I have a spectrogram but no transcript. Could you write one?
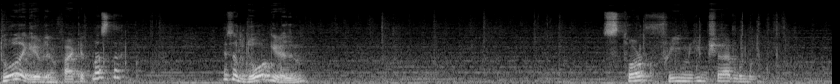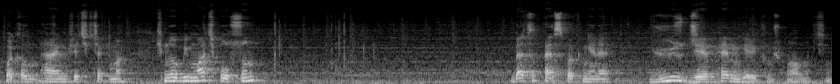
Duo da girebilirim fark etmez de. Neyse Duo girelim. Store free mi bir şeyler bulduk. Bakalım herhangi bir şey çıkacak mı? Şimdi o bir maç bulsun. Battle Pass bakın yine 100 CP mi gerekiyormuş bunu almak için?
